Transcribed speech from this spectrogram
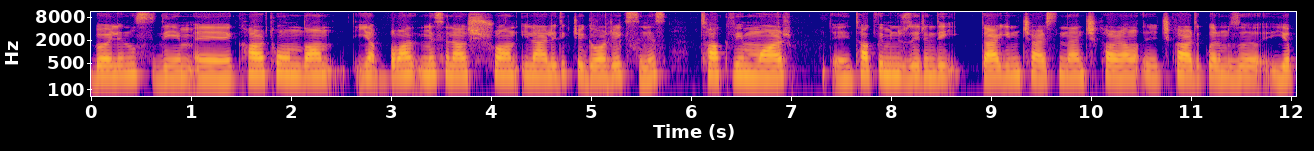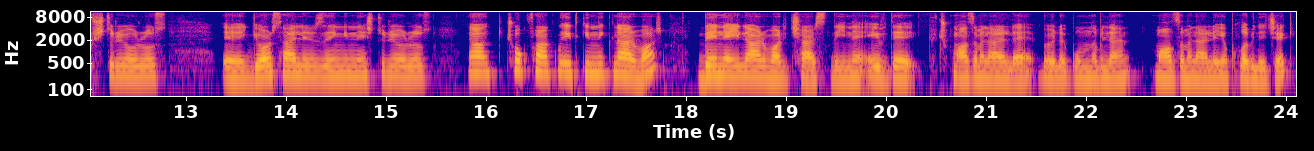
Böyle nasıl diyeyim e, kartondan ya, mesela şu an ilerledikçe göreceksiniz. Takvim var. E, takvimin üzerinde derginin içerisinden çıkar, e, çıkardıklarımızı yapıştırıyoruz. E, görselleri zenginleştiriyoruz. Ya çok farklı etkinlikler var. Deneyler var içerisinde yine evde küçük malzemelerle böyle bulunabilen malzemelerle yapılabilecek.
